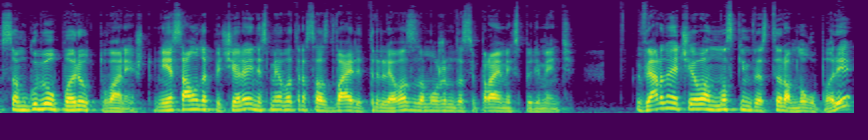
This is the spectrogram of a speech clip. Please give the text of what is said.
съм губил пари от това нещо. Не е само да печеля и не сме вътре с 2 или 3 лева, за да можем да си правим експерименти. Вярно е, че Елън Мъск инвестира много пари.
